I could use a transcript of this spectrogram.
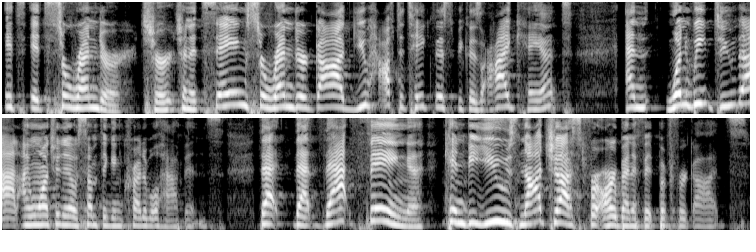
It's, it's surrender, church. And it's saying, surrender, God, you have to take this because I can't. And when we do that, I want you to know something incredible happens. That that, that thing can be used not just for our benefit, but for God's.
